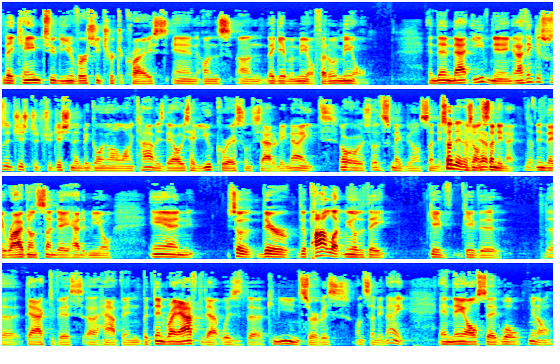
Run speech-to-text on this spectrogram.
they came to the University Church of Christ, and on, on they gave them a meal, fed them a meal. And then that evening, and I think this was a, just a tradition that had been going on a long time, is they always had Eucharist on Saturday nights, or, or so this may be on Sunday. Sunday night. It was on yeah. Sunday night, and they arrived on Sunday, had a meal, and so their the potluck meal that they gave gave the the the activists uh, happened. But then right after that was the communion service on Sunday night, and they all said, "Well, you know,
